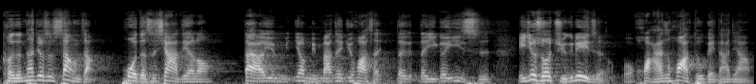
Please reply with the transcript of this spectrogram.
可能它就是上涨或者是下跌喽。大家要要明白这句话的的的一个意思，也就是说，举个例子，我画还是画图给大家，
